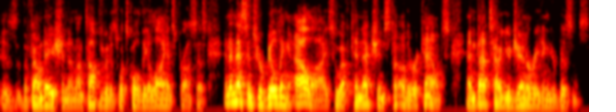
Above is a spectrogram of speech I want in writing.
is the foundation, and on top of it is what's called the alliance process. And in essence, you're building allies who have connections to other accounts, and that's how you're generating your business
